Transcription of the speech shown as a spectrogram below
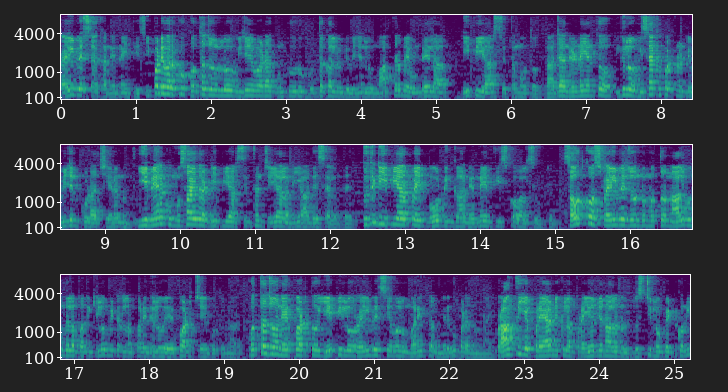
రైల్వే శాఖ నిర్ణయం తీసుకు ఇప్పటి వరకు కొత్త జోన్లో విజయవాడ గుంటూరు గుంతకల్లు డివిజన్లు మాత్రమే ఉండేలా డిపిఆర్ సిద్ధమవుతోంది. తాజా నిర్ణయంతో ఇందులో విశాఖపట్నం డివిజన్ కూడా చేరనుంది. ఈ మేరకు ముసాయిదా డిపిఆర్ సిద్ధం చేయాలని ఆదేశాలుందాయి. తుది డిపిఆర్ పై బోర్డు ఇంకా నిర్ణయం తీసుకోవాల్సి ఉంటుంది. సౌత్ కోస్ట్ రైల్వే జోన్ను మొత్తం నాలుగు వందల పది కిలోమీటర్ కిలోమీటర్ల పరిధిలో ఏర్పాటు చేయబోతున్నారు. కొత్త జోన్ ఏర్పాటుతో ఏపీలో రైల్వే సేవలు మరింత మెరుగుపడనున్నాయి. ప్రాంతీయ ప్రయాణికుల ప్రయోజనాలను దృష్టిలో పెట్టుకుని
